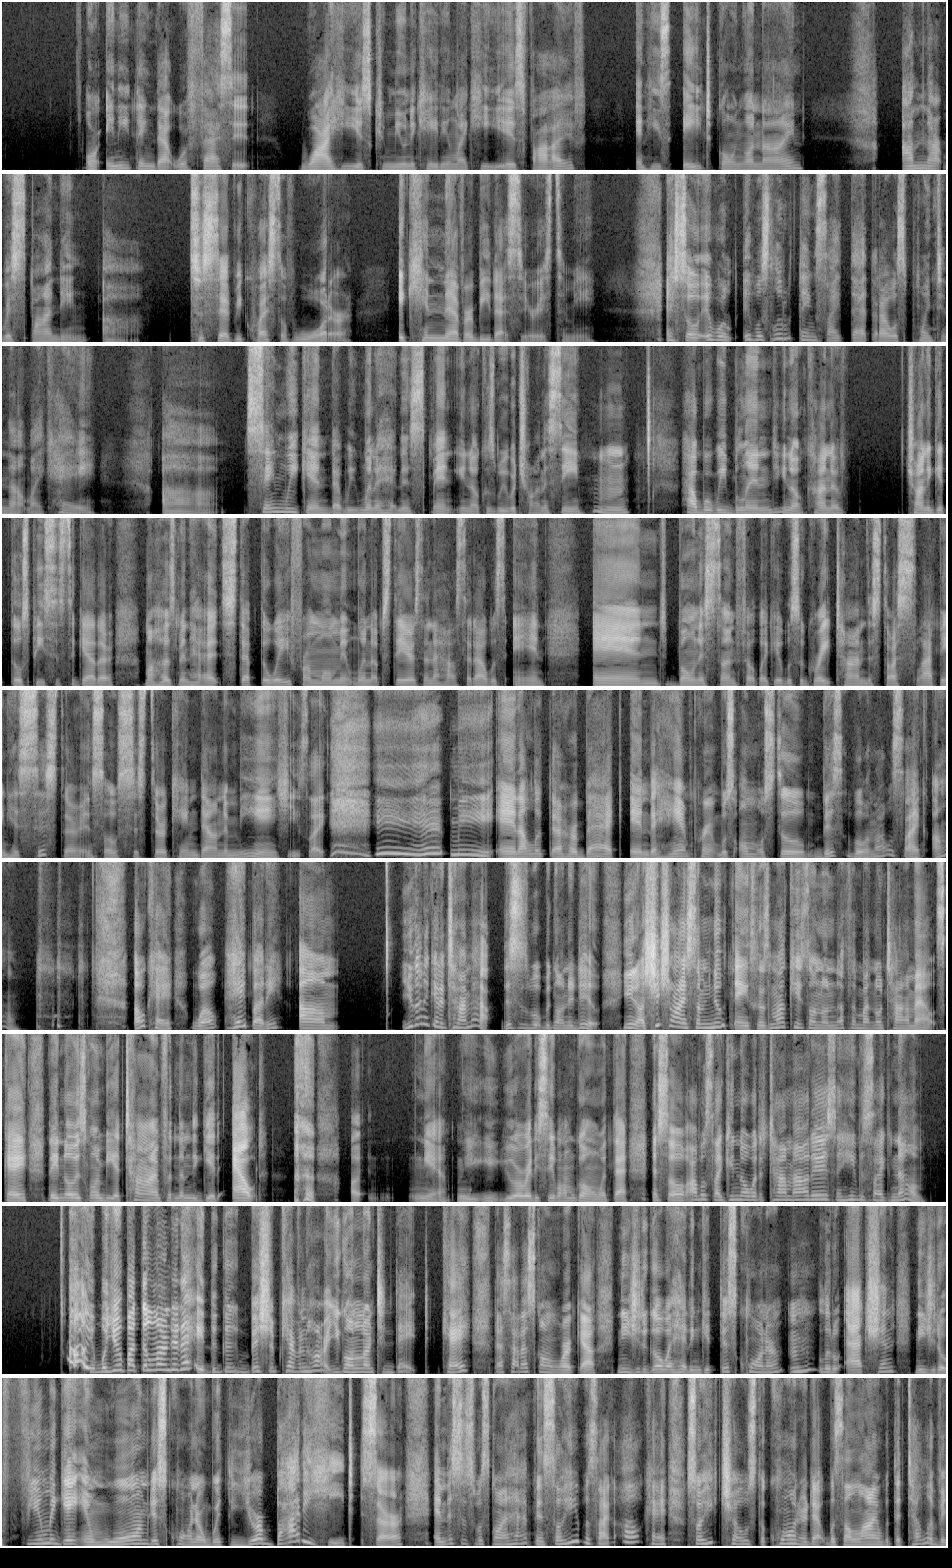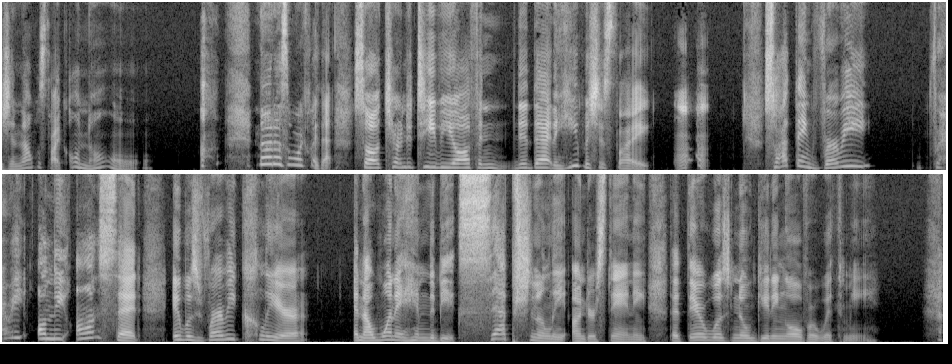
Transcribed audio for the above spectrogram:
or anything that would facet why he is communicating like he is five and he's eight going on nine, I'm not responding uh, to said request of water. It can never be that serious to me. And so it will it was little things like that that I was pointing out like, hey, uh, same weekend that we went ahead and spent, you know, because we were trying to see, hmm, how would we blend, you know, kind of trying to get those pieces together. My husband had stepped away for a moment, went upstairs in the house that I was in, and bonus son felt like it was a great time to start slapping his sister. And so sister came down to me and she's like, he hit me. And I looked at her back and the handprint was almost still visible. And I was like, oh, okay, well, hey buddy, um, you're gonna get a timeout. This is what we're gonna do. You know, she's trying some new things because my kids don't know nothing about no timeouts. Okay, they know it's gonna be a time for them to get out. uh, yeah, you you already see where I'm going with that. And so I was like, you know what a timeout is, and he was like, no. Oh, well, you're about to learn today. The good Bishop Kevin Hart, you're going to learn today. Okay? That's how that's going to work out. Need you to go ahead and get this corner, mm-hmm, little action. Need you to fumigate and warm this corner with your body heat, sir. And this is what's going to happen. So he was like, oh, okay. So he chose the corner that was aligned with the television. And I was like, oh, no. no, it doesn't work like that. So I turned the TV off and did that. And he was just like, mm. so I think very very on the onset, it was very clear and I wanted him to be exceptionally understanding that there was no getting over with me.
